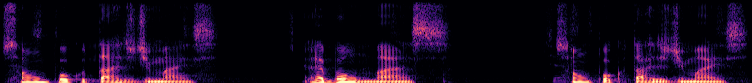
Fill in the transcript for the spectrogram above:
Só um pouco tarde demais. É bom, mas só um pouco tarde demais.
